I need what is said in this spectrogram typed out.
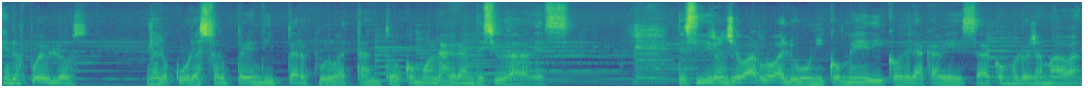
En los pueblos, la locura sorprende y perturba tanto como en las grandes ciudades. Decidieron llevarlo al único médico de la cabeza, como lo llamaban.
